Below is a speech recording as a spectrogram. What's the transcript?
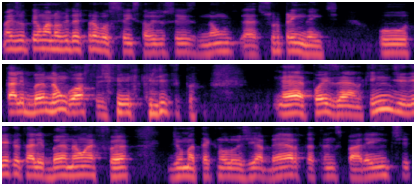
mas eu tenho uma novidade para vocês, talvez vocês não. É surpreendente. O Talibã não gosta de cripto. É, pois é. Quem diria que o Talibã não é fã de uma tecnologia aberta, transparente,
